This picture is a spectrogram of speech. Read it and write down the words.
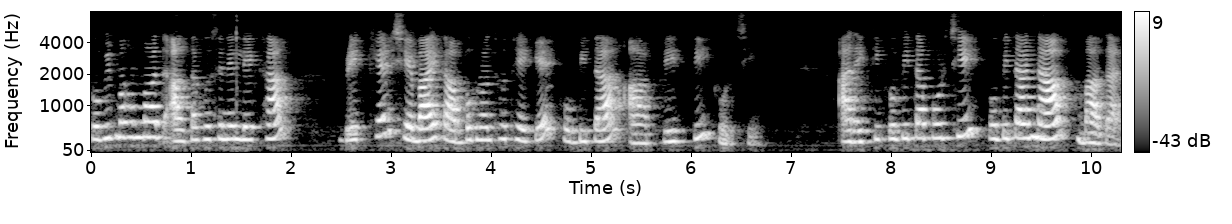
কবি মোহাম্মদ আলতাফ হোসেনের লেখা বৃক্ষের সেবায় কাব্যগ্রন্থ থেকে কবিতা আবৃত্তি করছি। আরেকটি কবিতা পড়ছি, কবিতার নাম বাগান।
